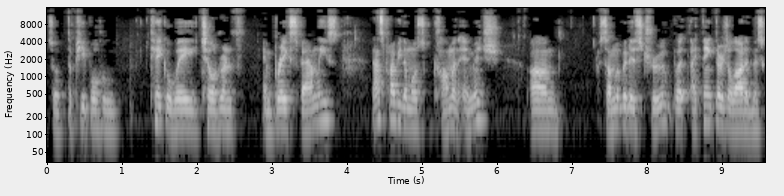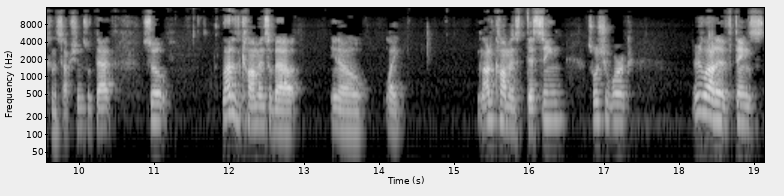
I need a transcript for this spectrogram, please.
So the people who take away children and breaks families that's probably the most common image. Um, some of it is true but i think there's a lot of misconceptions with that. So a lot of the comments about you know like a lot of comments dissing social work there's a lot of things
